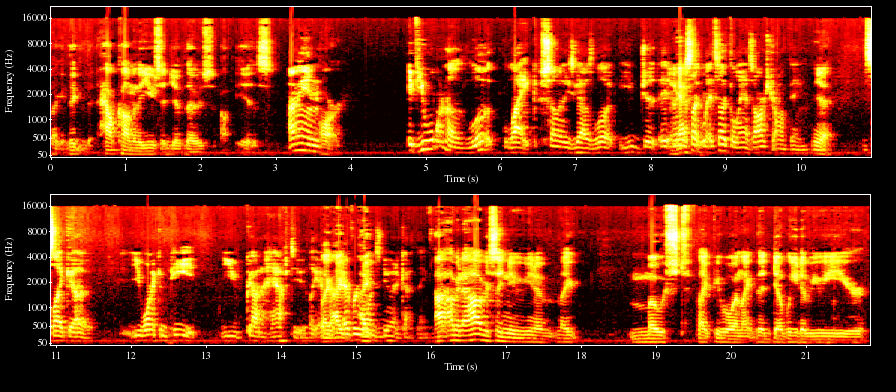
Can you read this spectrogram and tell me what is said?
like the, how common the usage of those is I mean, are. if you want to look like some of these guys look, you just. I mean, it's like it's like the Lance Armstrong thing. Yeah, It's like uh, you want to compete, you kind of have to. Like, Like, every- I- everyone's doing it, kind of thing. I, I mean I obviously knew you know like most like people in like the WWE or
